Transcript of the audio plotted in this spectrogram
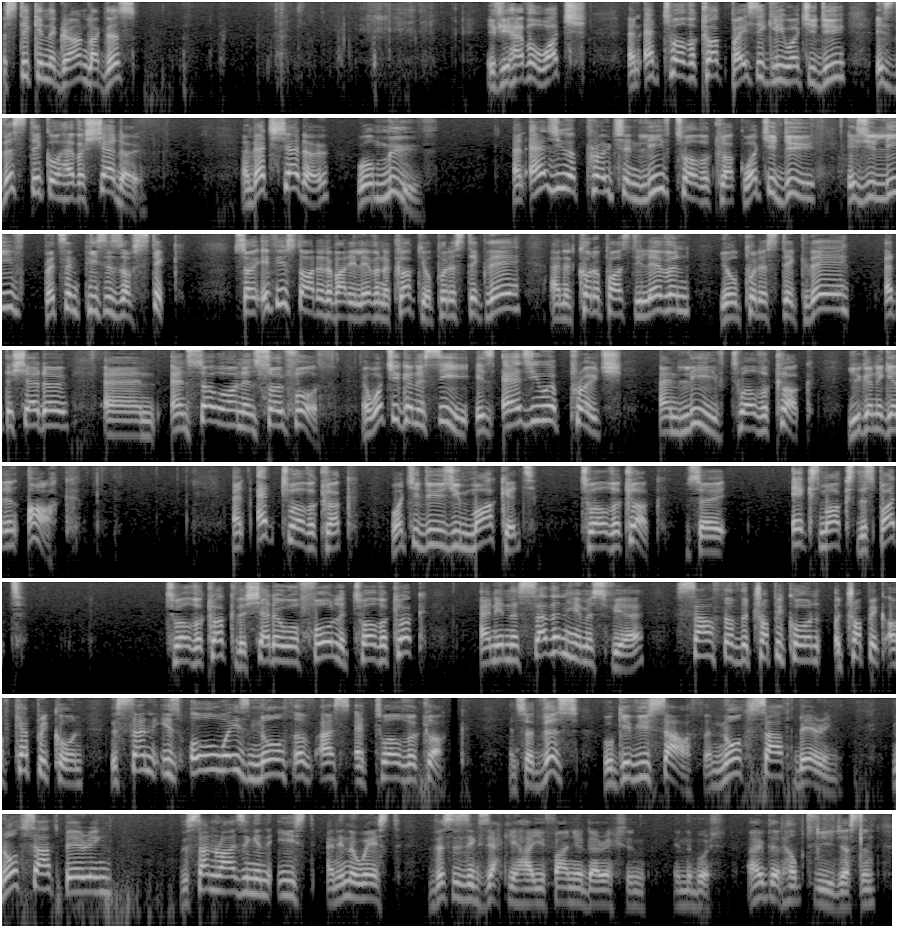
a stick in the ground like this. If you have a watch, and at 12 o'clock, basically what you do is this stick will have a shadow. And that shadow will move. And as you approach and leave 12 o'clock, what you do is you leave bits and pieces of stick. So if you start at about 11 o'clock, you'll put a stick there, and at quarter past 11, you'll put a stick there at the shadow, and, and so on and so forth. And what you're going to see is as you approach and leave 12 o'clock, you're going to get an arc. And at 12 o'clock, what you do is you mark it 12 o'clock. So X marks the spot. 12 o'clock, the shadow will fall at 12 o'clock. And in the southern hemisphere, south of the Tropicorn, uh, Tropic of Capricorn, the sun is always north of us at 12 o'clock. And so this will give you south, a north-south bearing. North-south bearing the sun rising in the east and in the west, this is exactly how you find your direction in the bush. I hope that helped for you, Justin.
